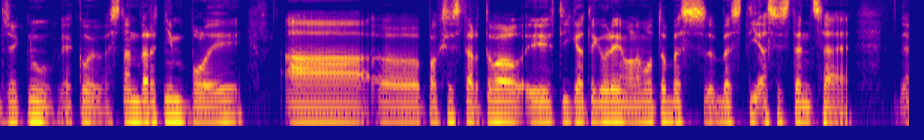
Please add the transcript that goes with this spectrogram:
řeknu, jako ve standardním poli a uh, pak si startoval i v té kategorii Malemoto bez, bez té asistence. Uh,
